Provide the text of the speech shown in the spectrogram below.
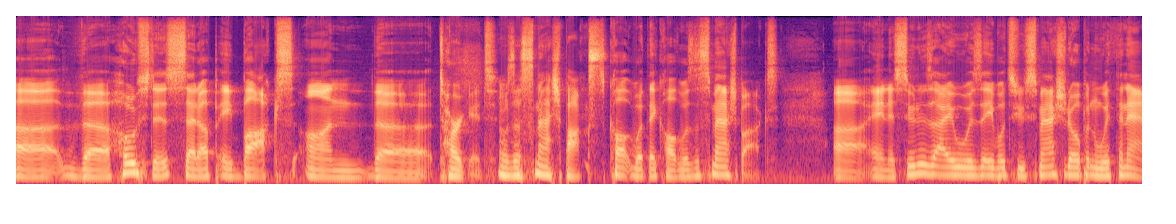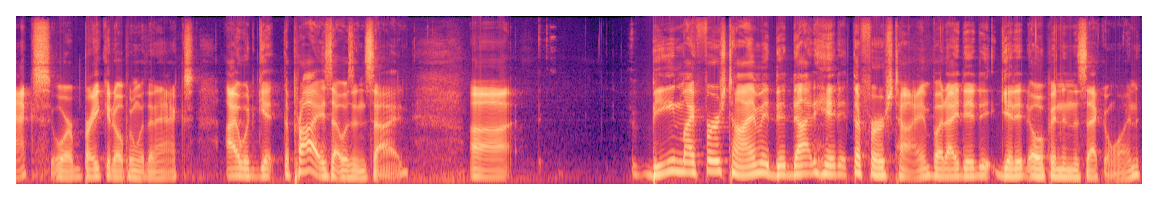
uh, the hostess set up a box on the target It was a smash box. called what they called was a smash box. Uh, and as soon as I was able to smash it open with an axe or break it open with an axe, I would get the prize that was inside. Uh, being my first time, it did not hit it the first time, but I did get it open in the second one.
